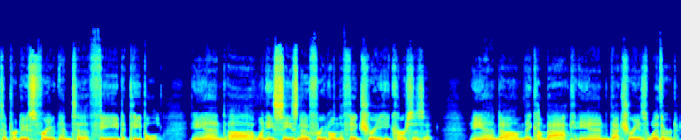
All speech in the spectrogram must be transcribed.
To produce fruit and to feed people. And uh, when he sees no fruit on the fig tree, he curses it. And um, they come back, and that tree is withered.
